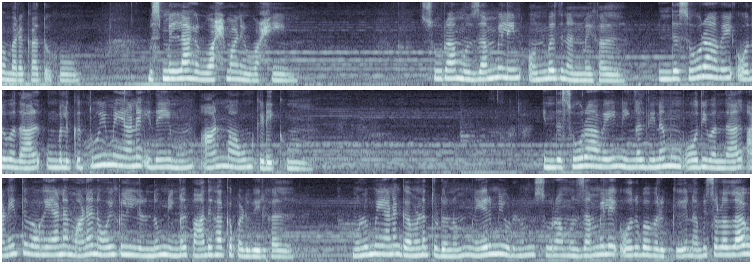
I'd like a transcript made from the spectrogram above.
வபரகாத்துஹு. பிஸ்மில்லாஹிர் ரஹ்மான் ரஹீம் சூரா முசம்மிலின் ஒன்பது நன்மைகள். இந்த சூறாவை ஓதுவதால் உங்களுக்கு தூய்மையான இதயமும் ஆன்மாவும் கிடைக்கும். இந்த சூறாவை நீங்கள் தினமும் ஓதி வந்தால் அனைத்து வகையான மன நோய்களிலிருந்தும் நீங்கள் பாதுகாக்கப்படுவீர்கள். முழுமையான கவனத்துடனும் நேர்மையுடனும் சூரா முசம்மிலை ஓதுபவருக்கு நபி சொல்லாஹ்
